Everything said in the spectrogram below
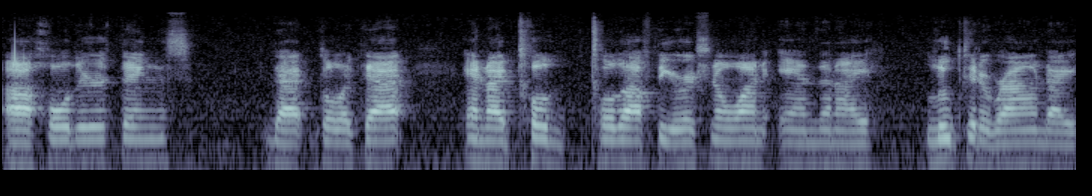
uh, holder things that go like that, and I pulled pulled off the original one, and then I looped it around. I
